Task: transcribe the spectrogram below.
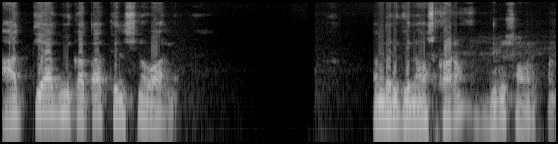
ఆధ్యాత్మికత తెలిసిన వాళ్ళు అందరికీ నమస్కారం. గురు సమర్పణ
